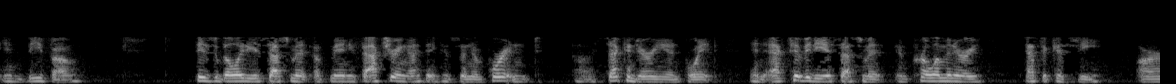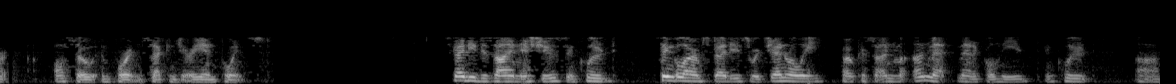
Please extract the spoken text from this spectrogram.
in vivo. Feasibility assessment of manufacturing, I think, is an important uh, secondary endpoint, and activity assessment and preliminary efficacy are also important secondary endpoints. Study design issues include single-arm studies which generally focus on unmet medical needs, include, uh,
